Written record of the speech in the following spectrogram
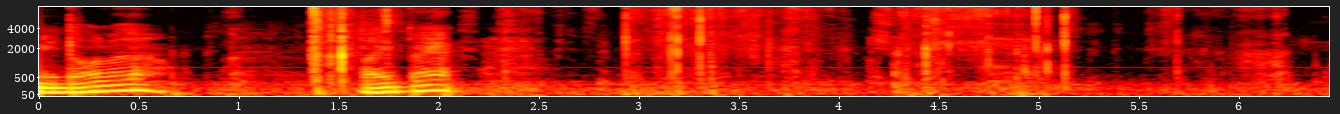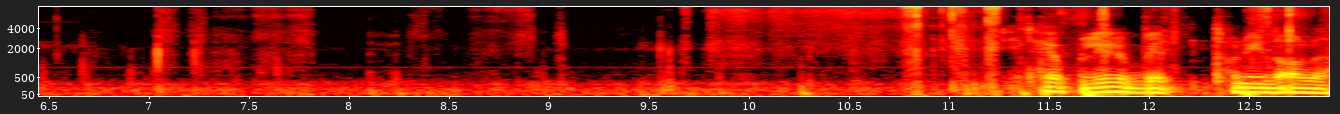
$20 buyback. It helped a little bit, $20.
